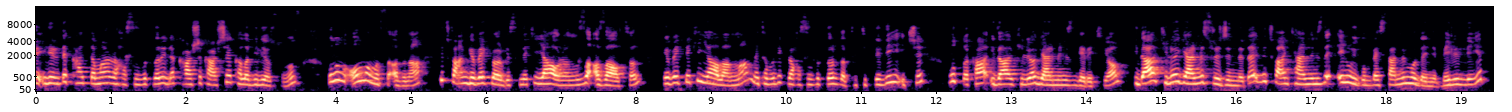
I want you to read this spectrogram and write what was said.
ve ileride kalp damar rahatsızlıklarıyla karşı karşıya kalabiliyorsunuz. Bunun olmaması adına lütfen göbek bölgesindeki yağ oranınızı azaltın. Göbekteki yağlanma metabolik rahatsızlıkları da tetiklediği için mutlaka ideal kiloya gelmeniz gerekiyor. İdeal kiloya gelme sürecinde de lütfen kendinize en uygun beslenme modelini belirleyip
